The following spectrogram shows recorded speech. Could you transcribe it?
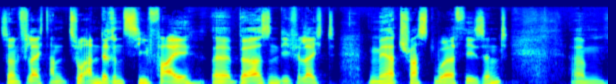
sondern vielleicht an, zu anderen CFI-Börsen, äh, die vielleicht mehr trustworthy sind. Ähm,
